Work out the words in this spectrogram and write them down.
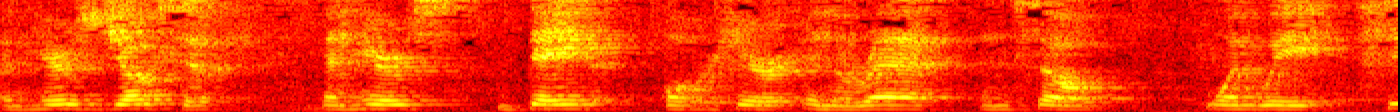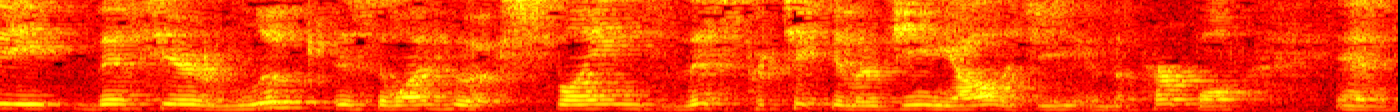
and here's Joseph, and here's David over here in the red. And so when we see this here, Luke is the one who explains this particular genealogy in the purple, and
